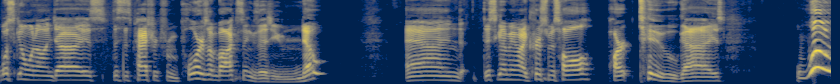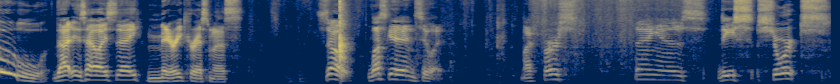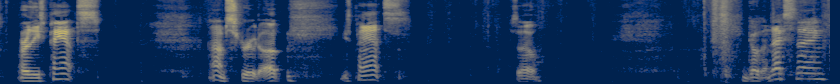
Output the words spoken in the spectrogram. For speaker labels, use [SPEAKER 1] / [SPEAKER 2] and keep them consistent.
[SPEAKER 1] What's going on, guys? This is Patrick from Porter Unboxings, as you know. And this is going to be my Christmas haul, part two, guys. Woo! That is how I say Merry Christmas. So, let's get into it. My first thing is these shorts, or these pants. I'm screwed up. These pants. So, go to the next thing.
